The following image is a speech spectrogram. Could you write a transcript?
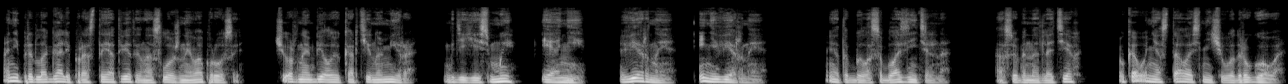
Они предлагали простые ответы на сложные вопросы, черно-белую картину мира, где есть мы и они, верные и неверные. Это было соблазнительно, особенно для тех, у кого не осталось ничего другого.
